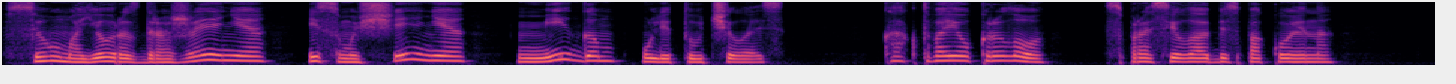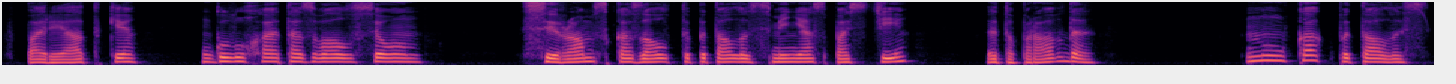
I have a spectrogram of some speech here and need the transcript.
Все мое раздражение и смущение мигом улетучилось. «Как твое крыло?» — спросила обеспокоенно. «В порядке», — глухо отозвался он. «Сирам сказал, ты пыталась меня спасти. Это правда?» «Ну, как пыталась?»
